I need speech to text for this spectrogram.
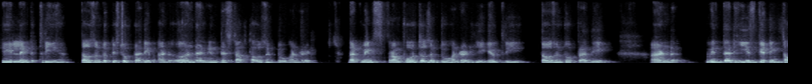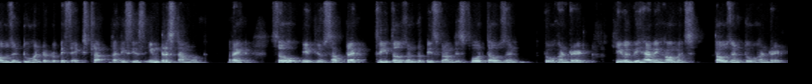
he lent 3,000 rupees to Pradeep and earned an interest of 1,200. That means from 4,200, he gave 3,000 to Pradeep and with that, he is getting 1,200 rupees extra. That is his interest amount, right? So if you subtract 3,000 rupees from this 4,200, he will be having how much? 1,200.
